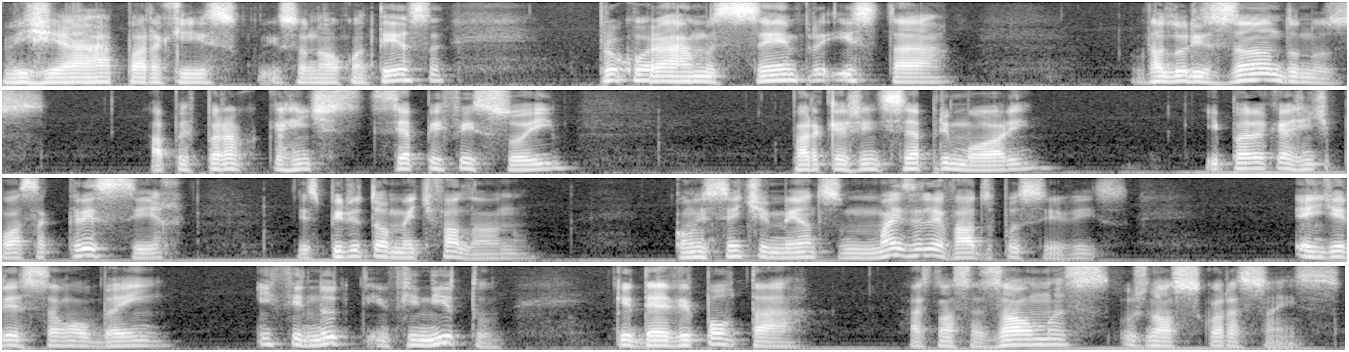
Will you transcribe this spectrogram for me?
Vigiar para que isso, isso não aconteça, procurarmos sempre estar valorizando-nos para que a gente se aperfeiçoe, para que a gente se aprimore e para que a gente possa crescer, espiritualmente falando, com os sentimentos mais elevados possíveis, em direção ao bem infinito, infinito que deve pautar as nossas almas, os nossos corações.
